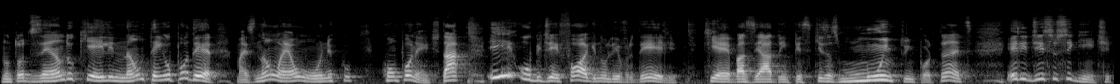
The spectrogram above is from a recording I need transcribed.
Não estou dizendo que ele não tem o poder, mas não é o único componente, tá? E o BJ Fogg, no livro dele, que é baseado em pesquisas muito importantes, ele disse o seguinte:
